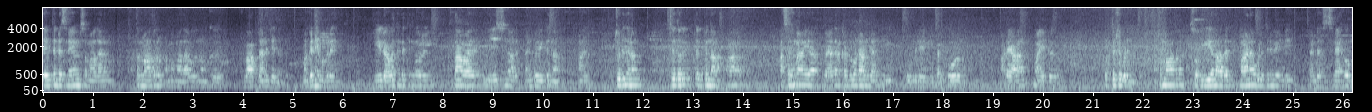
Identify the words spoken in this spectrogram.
ദൈവത്തിന്റെ സ്നേഹം സമാധാനം അത്രമാത്രം അമ്മ മാതാവ് നമുക്ക് വാഗ്ദാനം ചെയ്യുന്നുണ്ട്. മകനെ മകളെ ഈ ലോകത്തിന്റെ തിന്മകളിൽ കർത്താവായ യേശുനാഥൻ അനുഭവിക്കുന്ന ആ ചുടുനിനം ചിതറി തെറിക്കുന്ന ആ അസഹ്യമായ വേദന കണ്ടുകൊണ്ടാണ് ഞാൻ ഈ റൂമിലേക്ക് പലപ്പോഴും അടയാളമായിട്ട് പ്രത്യക്ഷപ്പെടുന്നത്. അത്രമാത്രം സ്വർഗീയനാഥൻ മാനവകുലത്തിന് വേണ്ടി തന്റെ സ്നേഹവും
